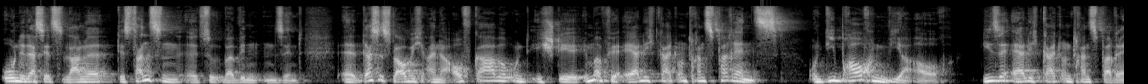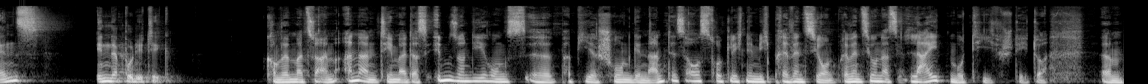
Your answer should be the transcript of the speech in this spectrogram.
ohne dass jetzt lange Distanzen äh, zu überwinden sind. Äh, das ist, glaube ich, eine Aufgabe und ich stehe immer für Ehrlichkeit und Transparenz. Und die brauchen wir auch. Diese Ehrlichkeit und Transparenz in der Politik. Kommen wir mal zu einem anderen Thema, das im Sondierungspapier schon genannt ist, ausdrücklich, nämlich Prävention. Prävention als Leitmotiv steht dort. Ähm,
